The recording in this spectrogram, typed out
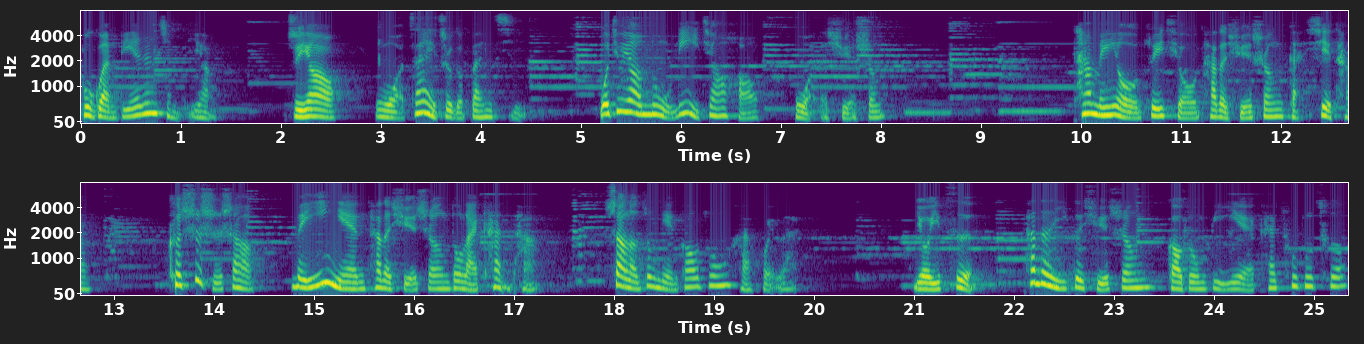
不管别人怎么样，只要我在这个班级，我就要努力教好我的学生。他没有追求他的学生感谢他，可事实上。每一年，他的学生都来看他，上了重点高中还回来。有一次，他的一个学生高中毕业开出租车，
